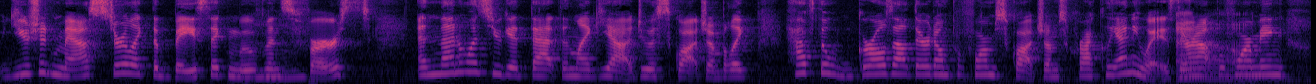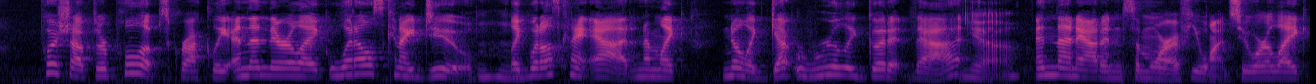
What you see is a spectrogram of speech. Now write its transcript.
you should master like the basic movements Mm-hmm. first. And then once you get that, then like yeah, do a squat jump. But like half the girls out there don't perform squat jumps correctly anyways. They're not know. Performing push-ups or pull-ups correctly. And then they're like, what else can I do? Mm-hmm. Like what else can I add? And I'm like, no, like get really good at that Yeah. and then add in some more if you want to or like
